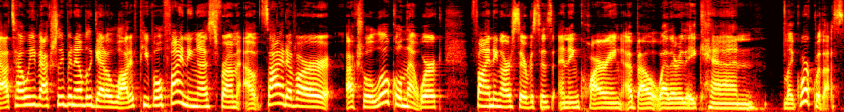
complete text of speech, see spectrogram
That's how we've actually been able to get a lot of people finding us from outside of our actual local network, finding our services and inquiring about whether they can like work with us.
